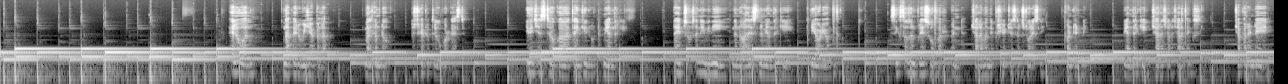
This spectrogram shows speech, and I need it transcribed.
హలో ఆల్ నా పేరు Vijayapalla welcome to script Telugu podcast ఇది జస్ట్ ఒక థ్యాంక్ యూ నోట్ మీ అందరికీ. నా ఎపిసోడ్స్ అన్ని విని నన్ను ఆదరిస్తున్న మీ అందరికీ ఈ ఆడియో అంకితం. Six thousand plays so far and చాలామంది అప్రిషియేట్ చేశారు స్టోరీస్ని కంటెంట్ని మీ అందరికీ చాలా చాలా చాలా థ్యాంక్స్ చెప్పాలంటే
